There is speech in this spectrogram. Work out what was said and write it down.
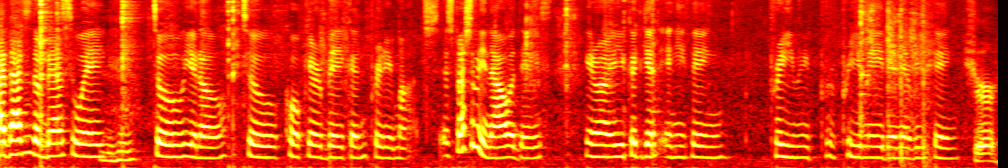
Yeah, that's the best way Mhm. to you know to cook your bacon pretty much. Especially nowadays, you know you could get anything pre pre- pre-made and everything. Sure.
